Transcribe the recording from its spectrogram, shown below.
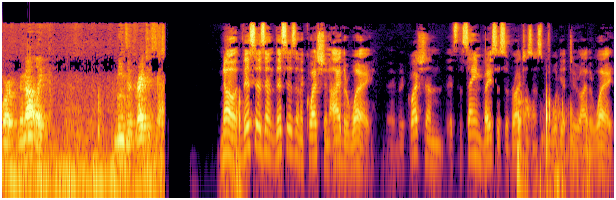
or they're not like means of righteousness? No, this isn't. This isn't a question either way The question, it's the same basis of righteousness, which we'll get to either way.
